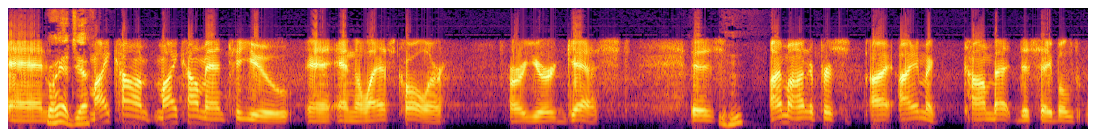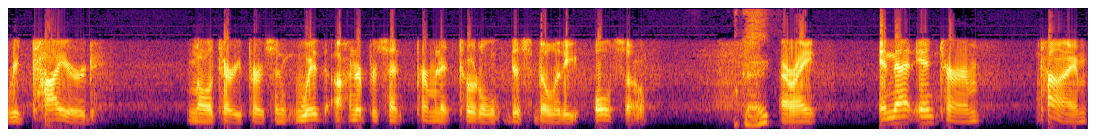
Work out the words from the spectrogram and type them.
And go ahead, Jeff. My com my comment to you and, and the last caller, or your guest, is mm-hmm. I'm a 100. percent I I am a combat disabled retired military person with a 100% permanent total disability also. Okay. All right in that interim time,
